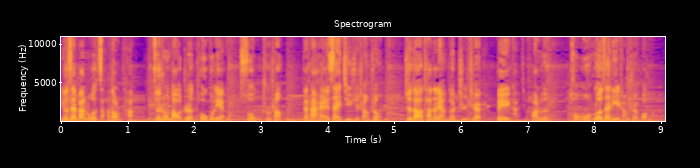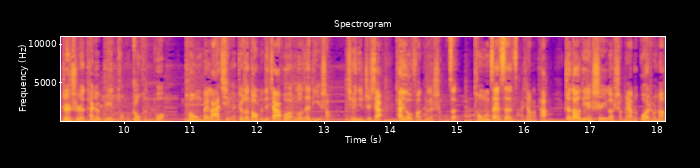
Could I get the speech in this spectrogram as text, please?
又在半路砸到了他，最终导致头骨裂了，锁骨受伤。但他还在继续上升，直到他的两个指节被卡进滑轮，桶落在地上摔破了。这时他就比桶重很多。桶被拉起，这个倒霉的家伙落在地上。情急之下，他又放开了绳子，桶再次砸向了他。这到底是一个什么样的过程呢？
